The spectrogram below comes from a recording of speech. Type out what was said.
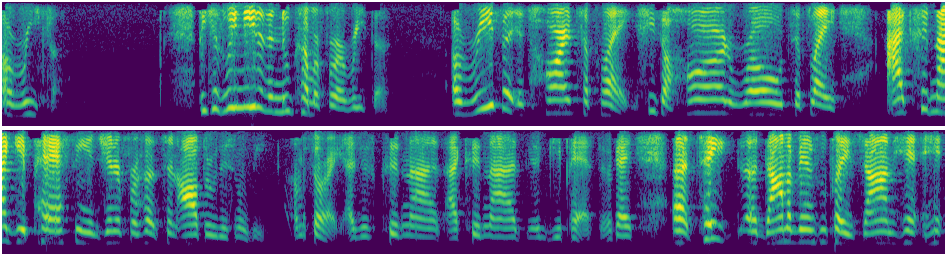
Aretha. Because we needed a newcomer for Aretha. Aretha is hard to play. She's a hard role to play. I could not get past seeing Jennifer Hudson all through this movie. I'm sorry, I just could not. I could not get past it. Okay, uh, Tate uh, Donovan, who plays John H-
